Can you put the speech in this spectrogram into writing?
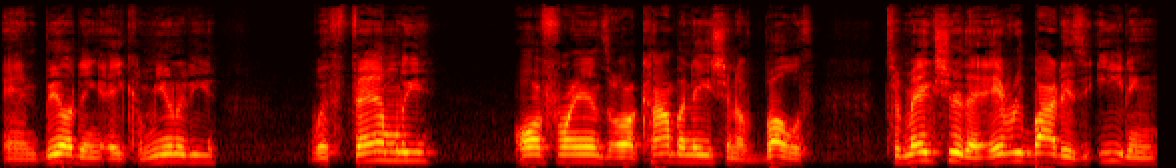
and building a community with family or friends or a combination of both to make sure that everybody is eating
